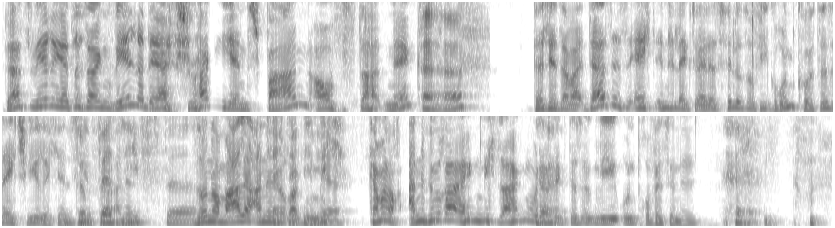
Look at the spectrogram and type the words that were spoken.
das wäre jetzt sozusagen, wäre der Shruggy Jens Spahn auf Start Next. Aha. Das jetzt aber, das ist echt intellektuell, das ist Philosophie-Grundkurs, das ist echt schwierig jetzt. Subversivste. So normale Anhörer wie mich. Kann man auch Anhörer eigentlich sagen oder wirkt das irgendwie unprofessionell?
